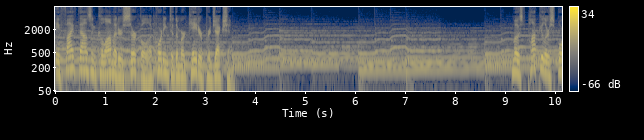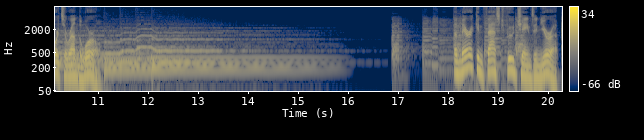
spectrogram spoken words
A 5,000 kilometers circle according to the Mercator projection. Most popular sports around the world. American fast food chains in Europe.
